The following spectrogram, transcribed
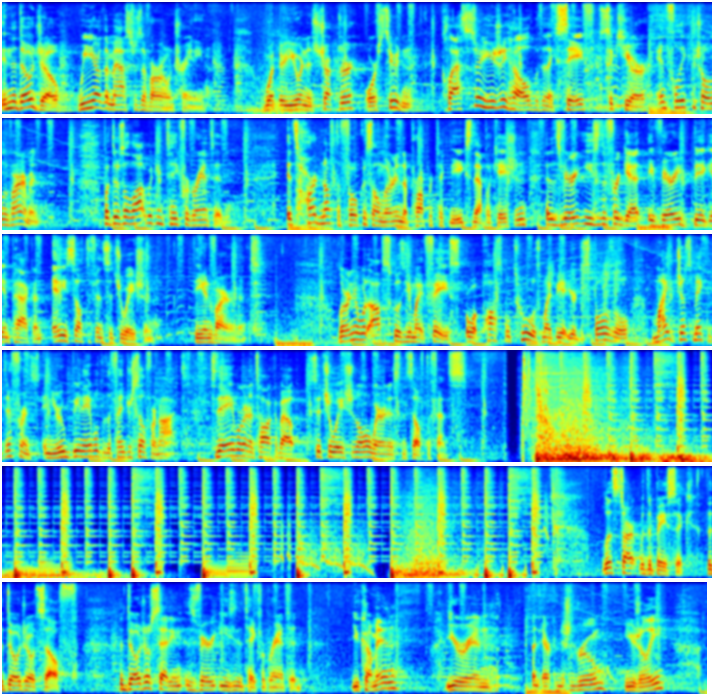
In the dojo, we are the masters of our own training. Whether you're an instructor or student, classes are usually held within a safe, secure, and fully controlled environment. But there's a lot we can take for granted. It's hard enough to focus on learning the proper techniques and application that it's very easy to forget a very big impact on any self-defense situation, the environment. Learning what obstacles you might face or what possible tools might be at your disposal might just make the difference in you being able to defend yourself or not. Today we're going to talk about situational awareness and self-defense. Let's start with the basic, the dojo itself. The dojo setting is very easy to take for granted. You come in, you're in an air-conditioned room, usually.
